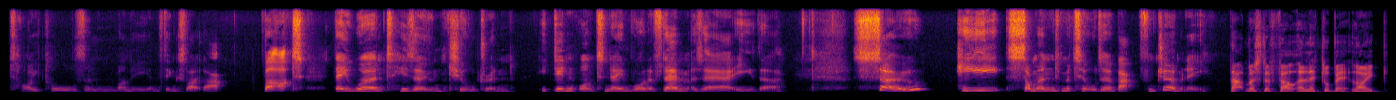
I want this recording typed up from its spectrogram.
titles and money and things like that. But they weren't his own children. He didn't want to name one of them as heir either. So he summoned Matilda back from Germany. That must have felt a little bit like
